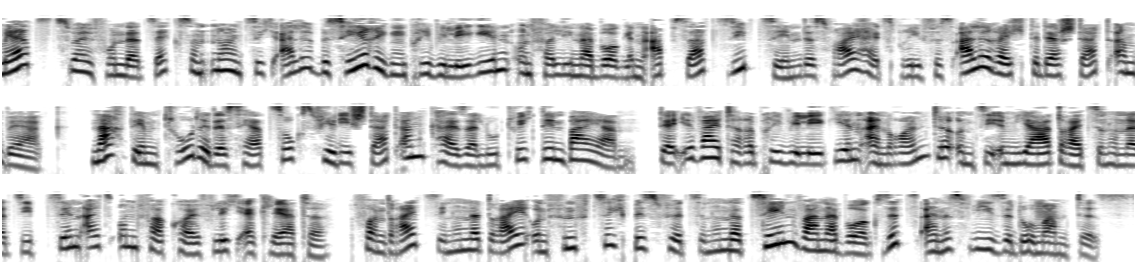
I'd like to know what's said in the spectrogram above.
März 1296 alle bisherigen Privilegien und verlieh Naburg in Absatz 17 des Freiheitsbriefes alle Rechte der Stadt am Berg. Nach dem Tode des Herzogs fiel die Stadt an Kaiser Ludwig den Bayern, der ihr weitere Privilegien einräumte und sie im Jahr 1317 als unverkäuflich erklärte. Von 1353 bis 1410 war Naburg Sitz eines Wiesedomamtes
